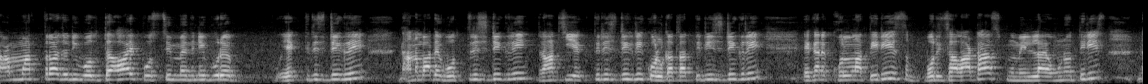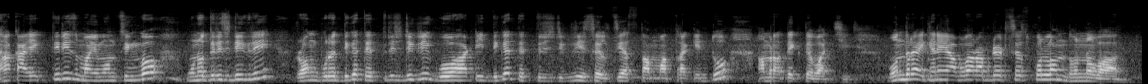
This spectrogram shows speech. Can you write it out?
তাপমাত্রা যদি বলতে হয়, পশ্চিম মেদিনীপুরে একত্রিশ ডিগ্রি, ধানবাদে বত্রিশ ডিগ্রি, রাঁচি একত্রিশ ডিগ্রি, কলকাতা তিরিশ ডিগ্রি, এখানে খুলনা তিরিশ, বরিশাল আঠাশ, কুমিল্লায় উনতিরিশ ঢাকা একত্রিশ, ময়মনসিংহ উনত্রিশ ডিগ্রি, রংপুরের দিকে তেত্রিশ ডিগ্রি, গুয়াহাটির দিকে তেত্রিশ ডিগ্রি সেলসিয়াস তাপমাত্রা কিন্তু আমরা দেখতে পাচ্ছি। বন্ধুরা এখানে আবহাওয়ার আপডেট শেষ করলাম, ধন্যবাদ।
